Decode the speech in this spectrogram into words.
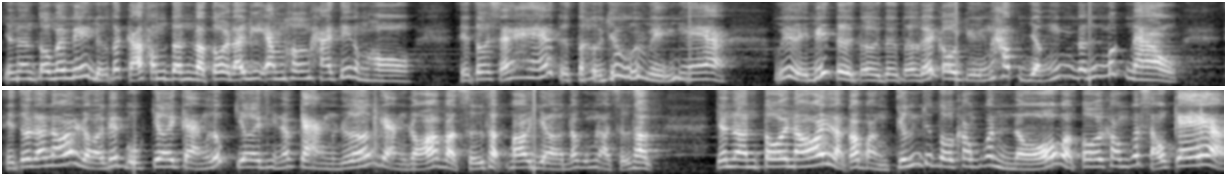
Cho nên tôi mới biết được tất cả thông tin và tôi đã ghi âm hơn 2 tiếng đồng hồ. Thì tôi sẽ hé từ từ cho quý vị nghe. Quý vị biết từ từ từ từ cái câu chuyện hấp dẫn đến mức nào. Thì tôi đã nói rồi, cái cuộc chơi càng lúc chơi thì nó càng lớn, càng rõ và sự thật bao giờ nó cũng là sự thật. Cho nên tôi nói là có bằng chứng chứ tôi không có nổ và tôi không có xạo ke.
